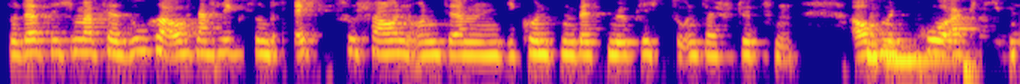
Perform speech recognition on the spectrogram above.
so dass ich immer versuche, auch nach links und rechts zu schauen und ähm, die Kunden bestmöglich zu unterstützen. Auch mhm. mit proaktiven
